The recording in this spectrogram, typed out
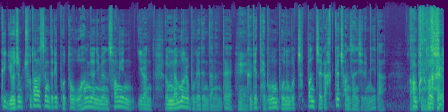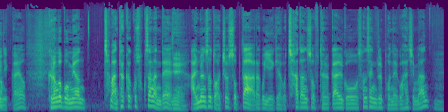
그 요즘 초등학생들이 보통 5학년이면 성인 이런 음란물을 보게 된다는데 예. 그게 대부분 보는 곳 첫 번째가 학교 전산실입니다. 아, 컴퓨터실이니까요. 그런 거 보면 참 안타깝고 속상한데 네. 알면서도 어쩔 수 없다라고 얘기하고 차단 소프트웨어를 깔고 선생님들 보내고 하지만 음.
